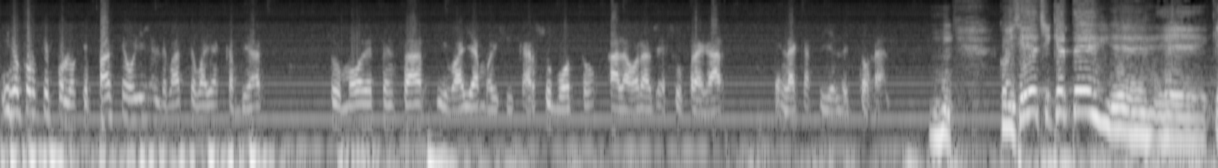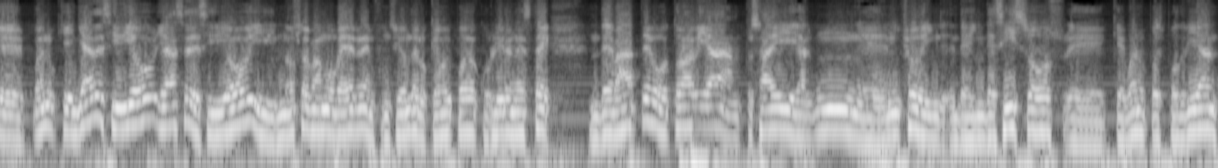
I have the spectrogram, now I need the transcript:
Y no creo que por lo que pase hoy en el debate vaya a cambiar su modo de pensar y vaya a modificar su voto a la hora de sufragar en la casilla electoral. Coincide Chiquete eh, eh, que bueno quien ya decidió ya se decidió y no se va a mover en función de lo que hoy puede ocurrir en este debate o todavía pues hay algún eh, nicho de, indecisos que bueno pues podrían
